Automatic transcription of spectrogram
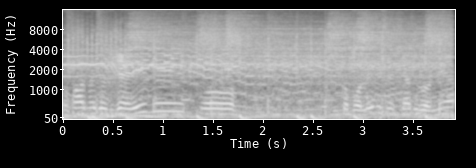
Το φάουλ με τον Τζερίδη, ο Νικοπολίδης στη δεξιά του γωνία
